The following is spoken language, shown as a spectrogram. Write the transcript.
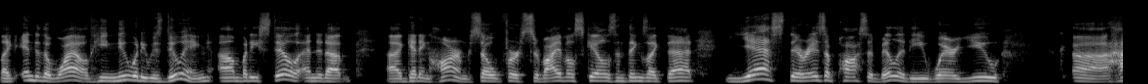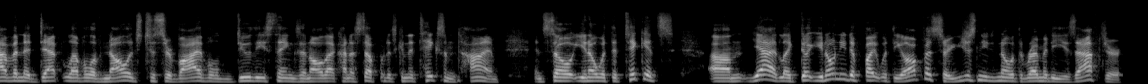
like into the wild he knew what he was doing um, but he still ended up uh, getting harmed so for survival skills and things like that yes there is a possibility where you uh, have an adept level of knowledge to survival, do these things and all that kind of stuff, but it's going to take some time. And so, you know, with the tickets, um, yeah, like don't, you don't need to fight with the officer. You just need to know what the remedy is after.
